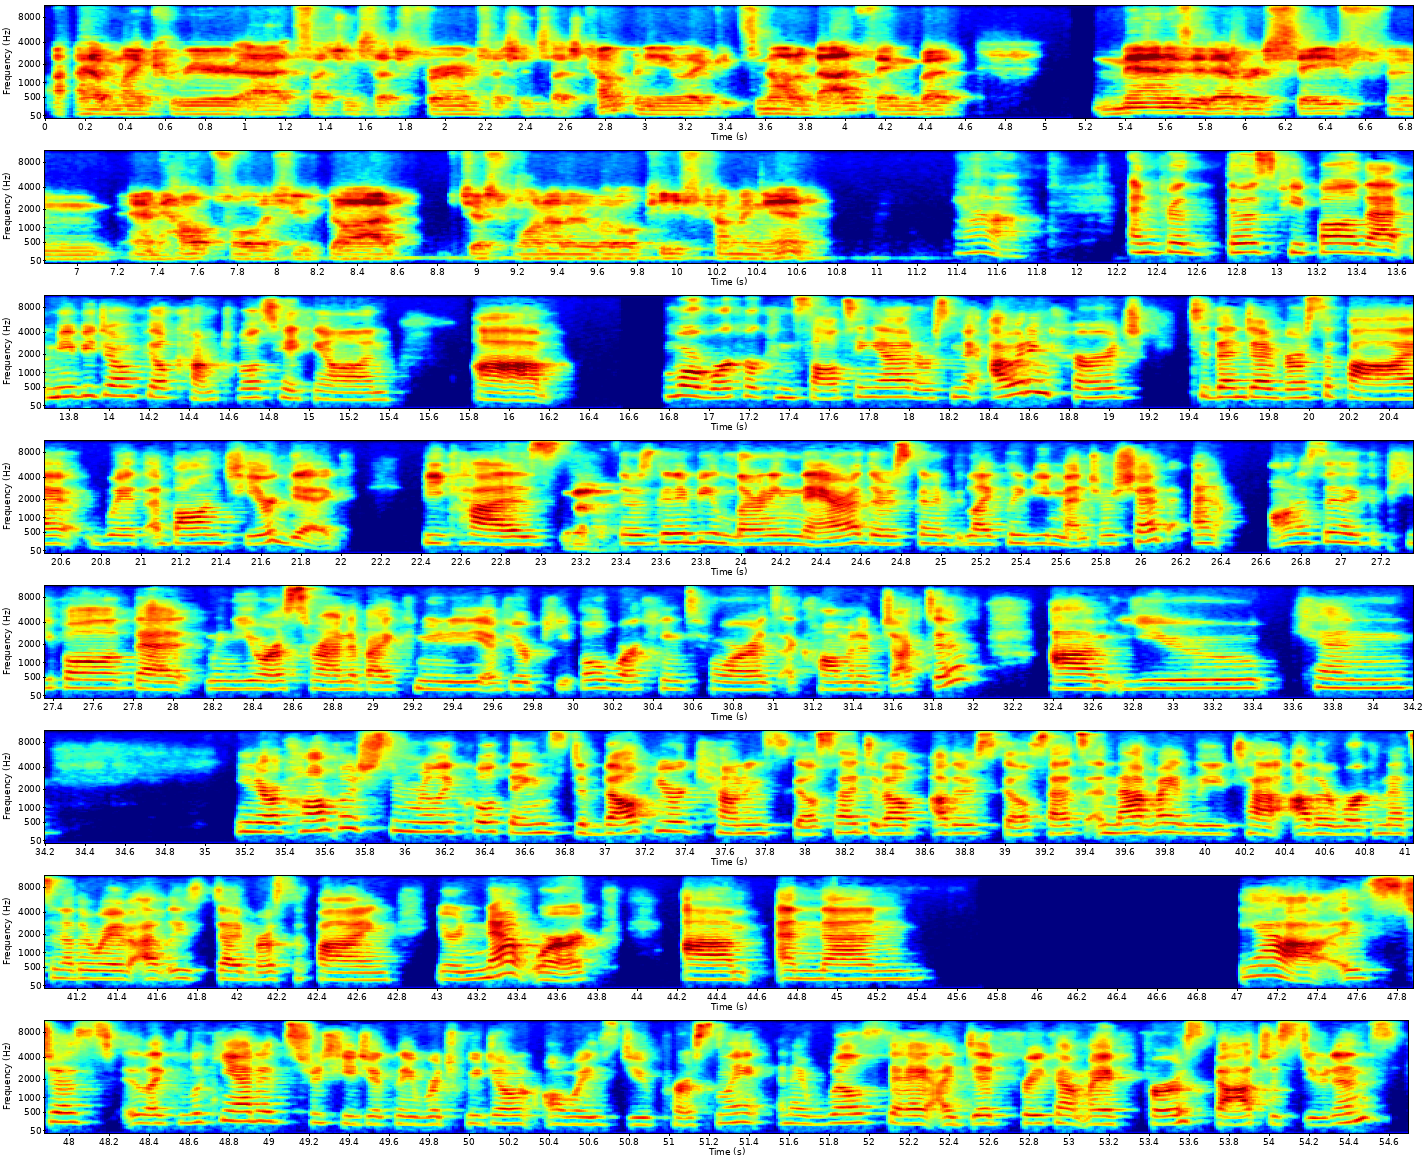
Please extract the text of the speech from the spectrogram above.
i have my career at such and such firm such and such company like it's not a bad thing but man is it ever safe and and helpful if you've got just one other little piece coming in. Yeah. And for those people that maybe don't feel comfortable taking on uh, more work or consulting at or something i would encourage to then diversify with a volunteer gig because yeah. there's going to be learning there there's going to be likely be mentorship and honestly like the people that when you are surrounded by a community of your people working towards a common objective um, you can you know accomplish some really cool things develop your accounting skill set develop other skill sets and that might lead to other work and that's another way of at least diversifying your network um, and then yeah it's just like looking at it strategically which we don't always do personally and i will say i did freak out my first batch of students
